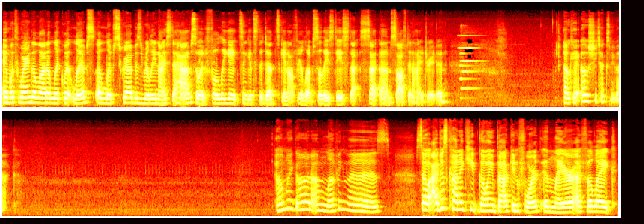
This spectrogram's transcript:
And with wearing a lot of liquid lips a lip scrub is really nice to have so it foliates and gets the dead skin off your lips so they stay um, soft and hydrated. Okay oh she texts me back. Oh my god i'm loving this so I just kind of keep going back and forth in layer. I feel like,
